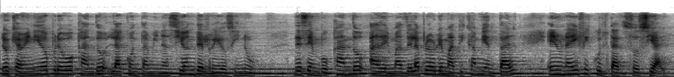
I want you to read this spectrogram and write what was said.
lo que ha venido provocando la contaminación del río Sinú, desembocando, además de la problemática ambiental, en una dificultad social.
